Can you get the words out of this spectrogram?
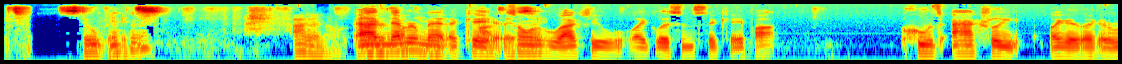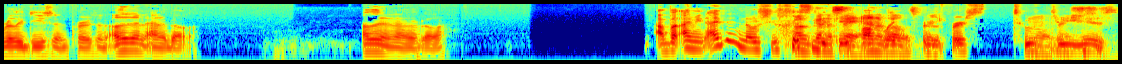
it's stupid. Mhm. It's I don't know. I've never met a K autistic. someone who actually like listens to K-pop, who's actually like a like a really decent person, other than Annabella. Other than Annabella. Uh, but I mean, I didn't know she listened gonna to say, K-pop like Annabella's for the first two, three years.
